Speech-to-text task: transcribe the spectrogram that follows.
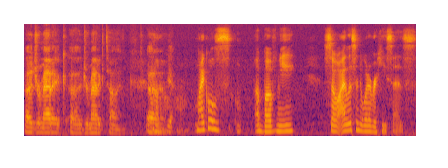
uh, dramatic uh, dramatic time. Uh, yeah. Michael's above me, so I listen to whatever he says.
